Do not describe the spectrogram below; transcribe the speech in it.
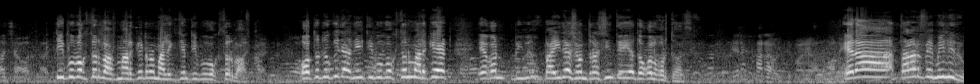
আচ্ছা আচ্ছা। টিপু বক্সর বাপ মার্কেটের মালিক যেন টিপু বক্সর বাপ। অতটুকু জানি টিপু বক্সর মার্কেট এখন বিভিন্ন- বাইরে সন্ত্রাসী দখল করতে আছে। এরা। তারার ফ্যামিলির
